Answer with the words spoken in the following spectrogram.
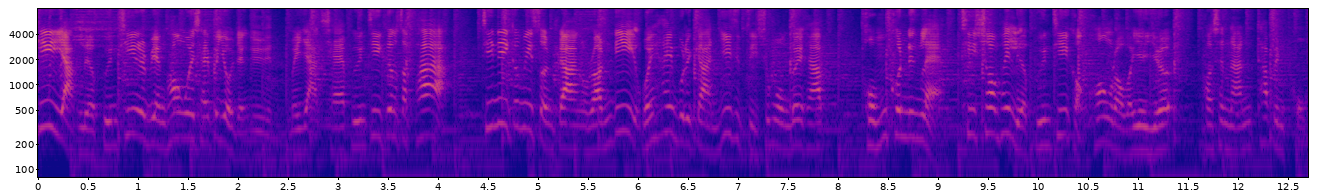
ที่อยากเหลือพื้นที่ระเบียงห้องไว้ใช้ประโยชน์อย่างอื่น ไม่อยากแชร์พื้นที่เครื่องซักผ้า ที่นี่ก็มีส่วนกลางรันดี้ไว้ให้บริการ 24 ชั่วโมงด้วยครับ ผมคนนึงแหละที่ชอบให้เหลือพื้นที่ของห้องเราไว้เยอะๆ เพราะฉะนั้นถ้าเป็นผม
